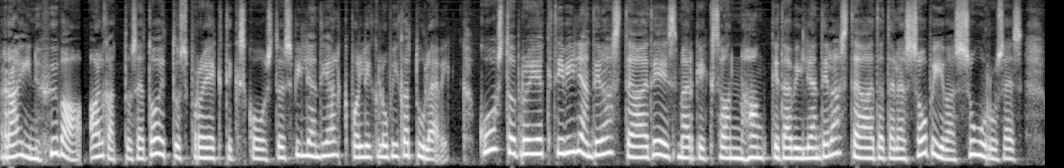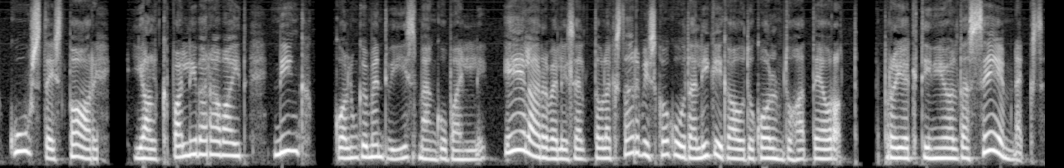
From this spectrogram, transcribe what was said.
Rain Hüva algatuse toetusprojektiks koostöös Viljandi jalgpalliklubiga Tulevik. koostööprojekti Viljandi lasteaed eesmärgiks on hankida Viljandi lasteaedadele sobivas suuruses kuusteist paari jalgpalliväravaid ning kolmkümmend viis mängupalli. eelarveliselt oleks tarvis koguda ligikaudu kolm tuhat eurot. projekti nii-öelda seemneks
